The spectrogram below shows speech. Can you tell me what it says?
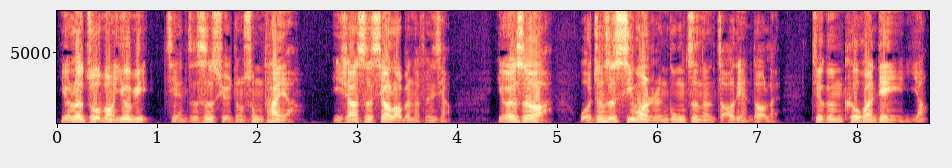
有了左膀右臂，简直是雪中送炭呀！以上是肖老板的分享。有的时候啊，我真是希望人工智能早点到来，就跟科幻电影一样。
